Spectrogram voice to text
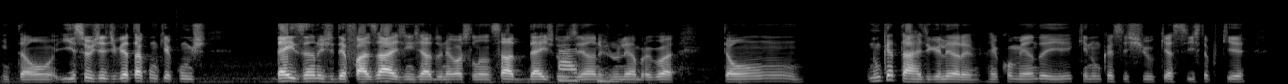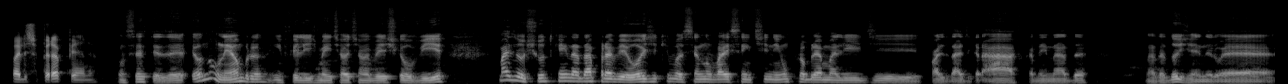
Então, isso eu já devia estar com o quê? Com uns 10 anos de defasagem já do negócio lançado, 10, 12 ah, anos, não lembro agora. Então, nunca é tarde, galera. Recomendo aí, quem nunca assistiu, que assista, porque vale super a pena. Com certeza. Eu não lembro, infelizmente, a última vez que eu vi. Mas eu chuto que ainda dá para ver hoje que você não vai sentir nenhum problema ali de qualidade gráfica, nem nada, nada do gênero. É,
